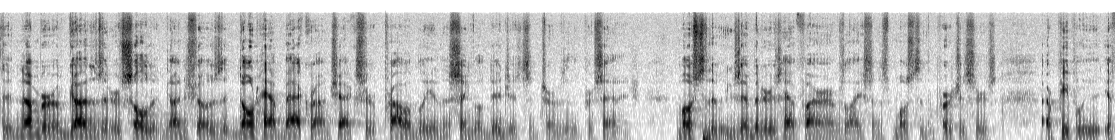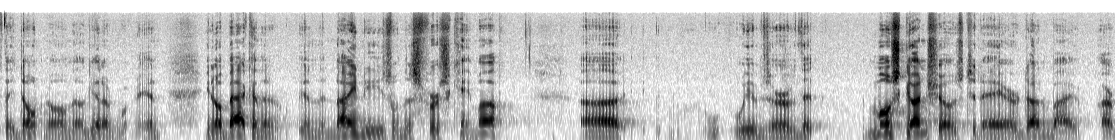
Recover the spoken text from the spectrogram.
the number of guns that are sold at gun shows that don't have background checks are probably in the single digits in terms of the percentage. Most of the exhibitors have firearms license. Most of the purchasers are people. If they don't know them, they'll get them. And you know, back in the in the 90s when this first came up, uh, we observed that most gun shows today are done by are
